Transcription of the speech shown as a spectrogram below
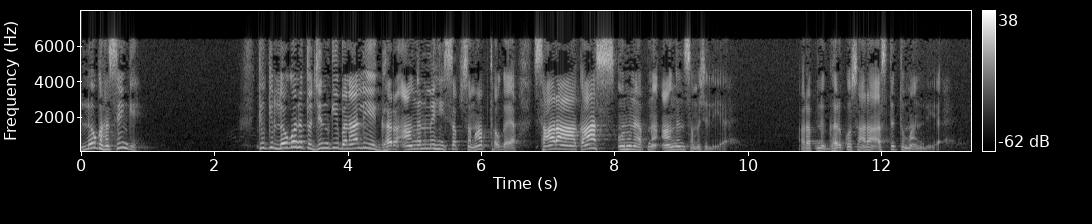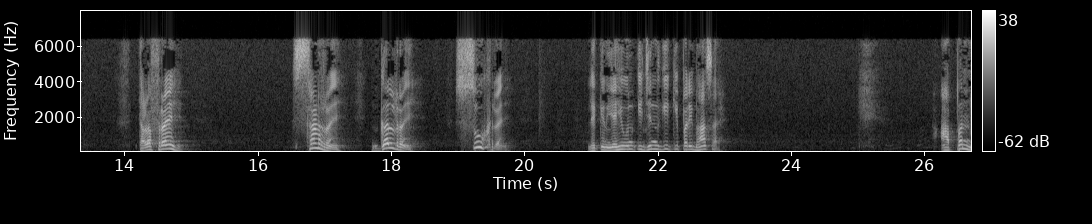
लोग हंसेंगे। क्योंकि लोगों ने तो ज़िंदगी बना ली, घर आँगन में ही सब समाप्त हो गया। सारा आकाश उन्होंने अपना आँगन समझ लिया है और अपने घर को सारा अस्तित्व मान लिया है। तड़फ रहे हैं, सड़ रहे हैं, गल रहे हैं, सूख रहे हैं, लेकिन यही उनकी ज़िंदगी की परिभाषा है। आपन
